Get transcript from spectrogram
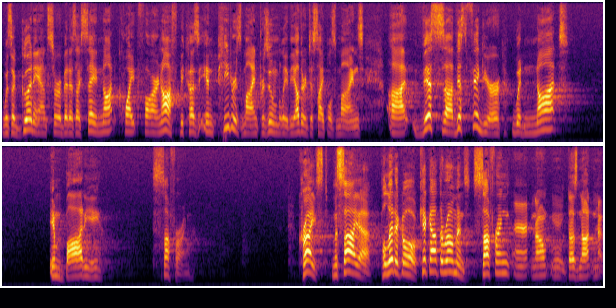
was a good answer, but as I say, not quite far enough, because in Peter's mind, presumably the other disciples' minds, uh, this, uh, this figure would not embody suffering. Christ, Messiah, political, kick out the Romans. Suffering, eh, no, mm, does not.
